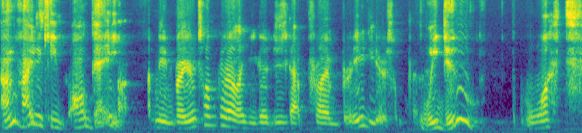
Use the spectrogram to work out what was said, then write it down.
I'm hide and keep all day. I mean, bro, you're talking about like you got- just got prime Brady or something. We do. What?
